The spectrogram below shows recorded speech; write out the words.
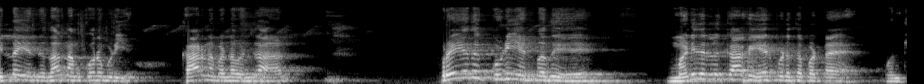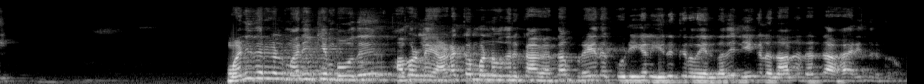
இல்லை என்றுதான் நாம் கூற முடியும். காரணம் என்னவென்றால் பிரேத குழி என்பது மனிதர்களுக்காக ஏற்படுத்தப்பட்ட ஒன்று. மனிதர்கள் மறிக்கும் போது அவர்களை அடக்கம் பண்ணுவதற்காகத்தான் பிரேத குழிகள் இருக்கிறது என்பதை நீங்களும் நானும் நன்றாக அறிந்திருக்கிறோம்.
